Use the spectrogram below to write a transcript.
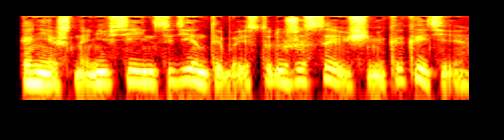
Конечно, не все инциденты были столь ужасающими, как эти.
